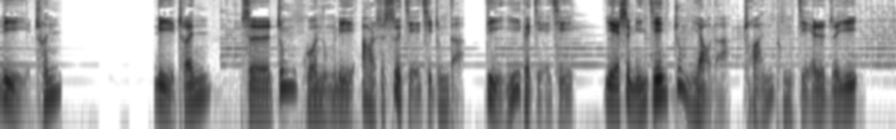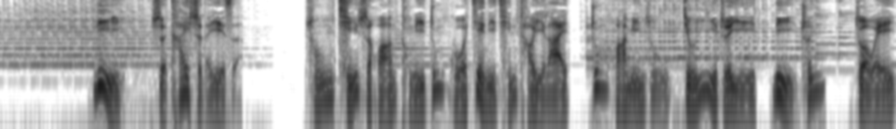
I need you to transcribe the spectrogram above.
立春，立春是中国农历二十四节气中的第一个节气，也是民间重要的传统节日之一。立是开始的意思。从秦始皇统一中国、建立秦朝以来，中华民族就一直以立春作为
